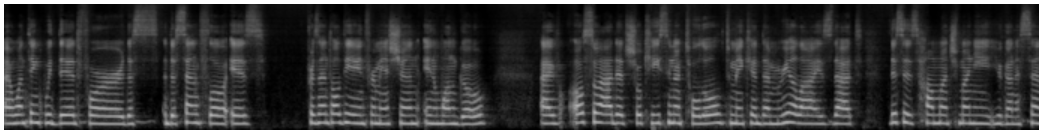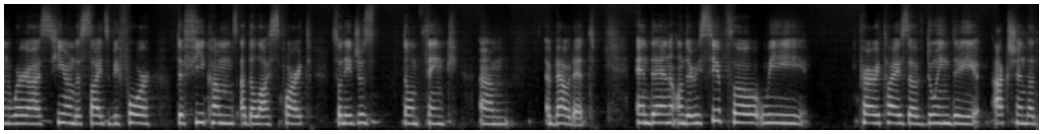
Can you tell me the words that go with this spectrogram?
Uh, one thing we did for this, the send flow is present all the information in one go. I've also added showcasing a total to make them realize that this is how much money you're gonna send. Whereas here on the slides before, the fee comes at the last part, so they just don't think um, about it. And then on the receive flow, we prioritize of doing the action that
